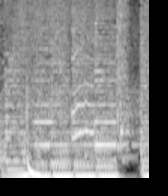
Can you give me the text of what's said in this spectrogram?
Oh,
